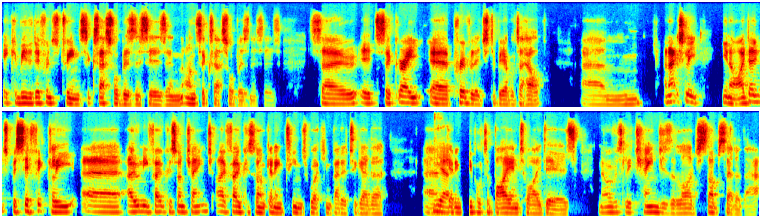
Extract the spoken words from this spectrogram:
it, can be the difference between successful businesses and unsuccessful businesses. So it's a great uh, privilege to be able to help. Um, and actually, you know, I don't specifically uh, only focus on change. I focus on getting teams working better together, uh, yeah. getting people to buy into ideas. Now, obviously, change is a large subset of that.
